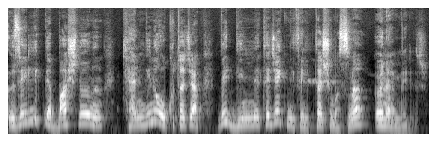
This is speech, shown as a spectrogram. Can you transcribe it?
özellikle başlığının kendini okutacak ve dinletecek nitelik taşımasına önem verilir.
